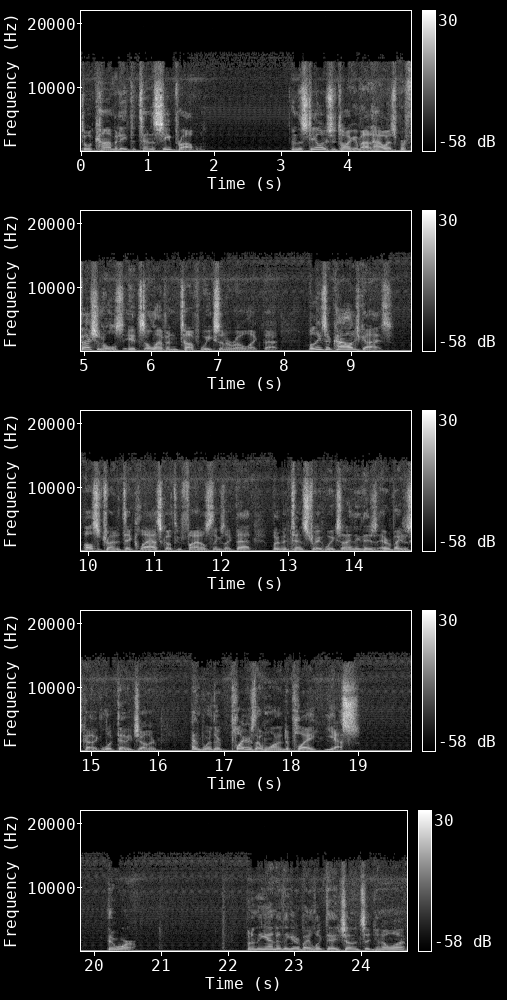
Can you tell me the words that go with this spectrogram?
to accommodate the Tennessee problem. And the Steelers are talking about how, as professionals, it's 11 tough weeks in a row like that. Well, these are college guys also trying to take class, go through finals, things like that. Would have been 10 straight weeks. And I think they just, everybody just kind of looked at each other. And were there players that wanted to play? Yes. There were. But in the end, I think everybody looked at each other and said, you know what?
